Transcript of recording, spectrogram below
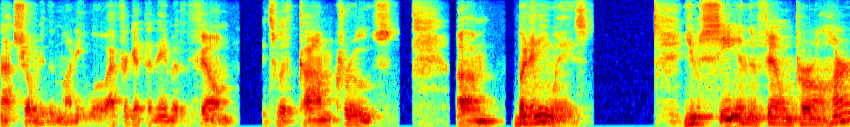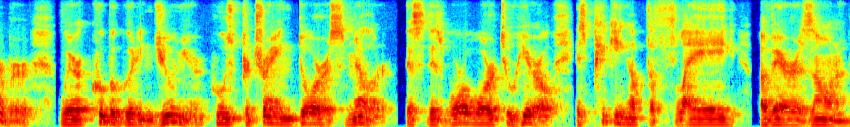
not Show Me the Money. Well, I forget the name of the film. It's with Tom Cruise. Um, but anyways, you see in the film Pearl Harbor where Cuba Gooding Jr., who's portraying Doris Miller, this, this World War II hero, is picking up the flag of Arizona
